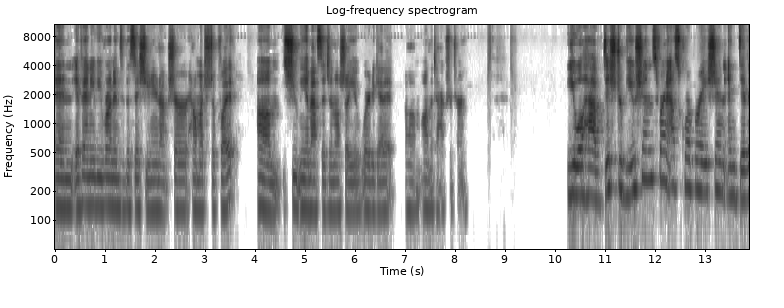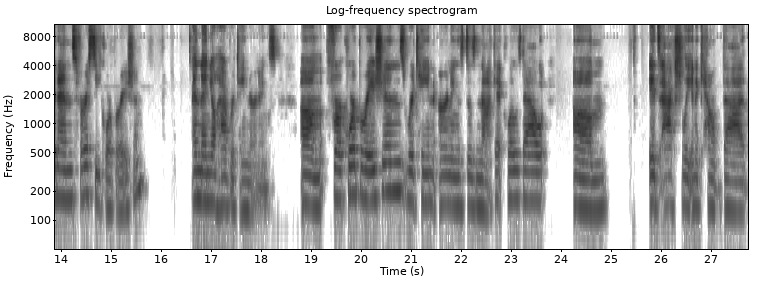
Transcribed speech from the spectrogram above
And if any of you run into this issue and you're not sure how much to put, um, shoot me a message and I'll show you where to get it um, on the tax return. You will have distributions for an S corporation and dividends for a C corporation. And then you'll have retained earnings. Um, for corporations, retained earnings does not get closed out. Um, it's actually an account that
